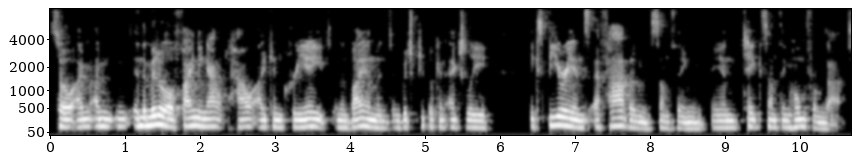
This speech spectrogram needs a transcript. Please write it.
so I'm, I'm in the middle of finding out how I can create an environment in which people can actually experience, erfahren something and take something home from that.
